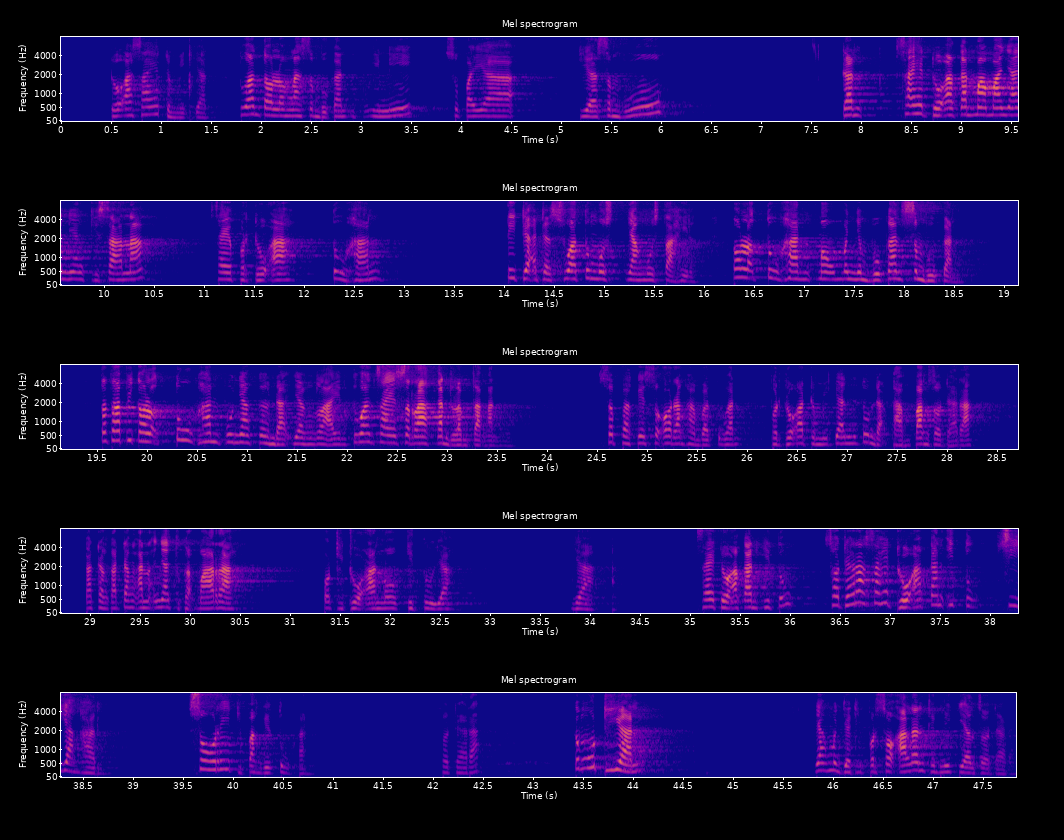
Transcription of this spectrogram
Doa saya demikian. Tuhan tolonglah sembuhkan ibu ini supaya dia sembuh dan saya doakan mamanya yang di sana, saya berdoa, Tuhan, tidak ada suatu yang mustahil. Kalau Tuhan mau menyembuhkan, sembuhkan. Tetapi kalau Tuhan punya kehendak yang lain, Tuhan saya serahkan dalam tanganmu. Sebagai seorang hamba Tuhan, berdoa demikian itu tidak gampang saudara. Kadang-kadang anaknya juga marah. Kok didoano gitu ya. Ya, saya doakan gitu, Saudara saya doakan itu siang hari. Sore dipanggil Tuhan. Saudara. Kemudian yang menjadi persoalan demikian saudara.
